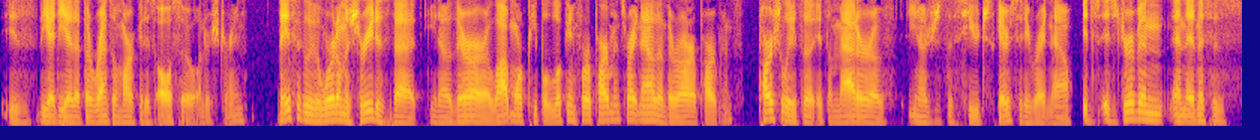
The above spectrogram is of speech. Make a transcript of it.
is the idea that the rental market is also under strain. Basically, the word on the street is that, you know, there are a lot more people looking for apartments right now than there are apartments. Partially it's a it's a matter of, you know, just this huge scarcity right now. It's it's driven and, and this is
